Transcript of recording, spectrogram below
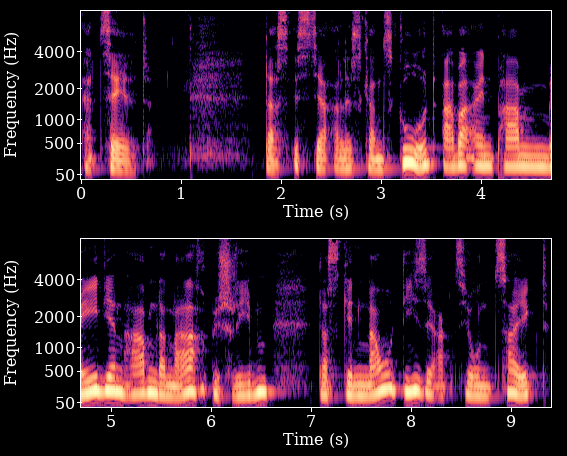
erzählt. Das ist ja alles ganz gut, aber ein paar Medien haben danach beschrieben, dass genau diese Aktion zeigt,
